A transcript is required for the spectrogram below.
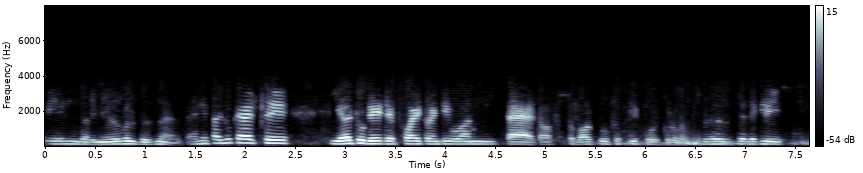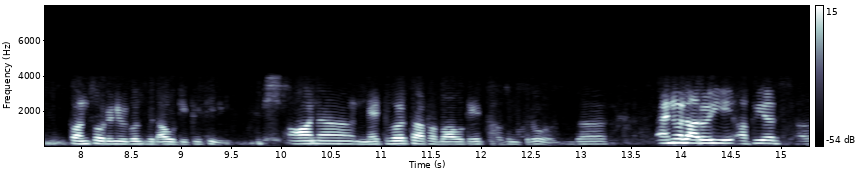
in the renewable business. And if I look at, say, year-to-date FY 2021 PAT of about 254 crores, this is basically console renewables without EPC. On a net worth of about 8,000 crores, the annual ROE appears uh,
